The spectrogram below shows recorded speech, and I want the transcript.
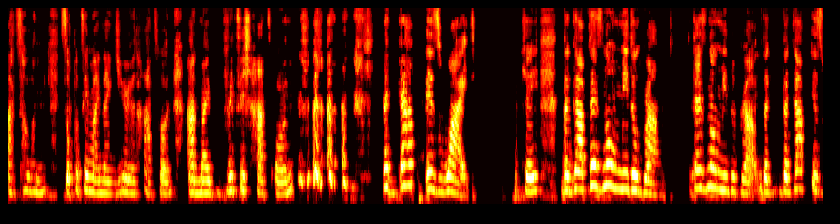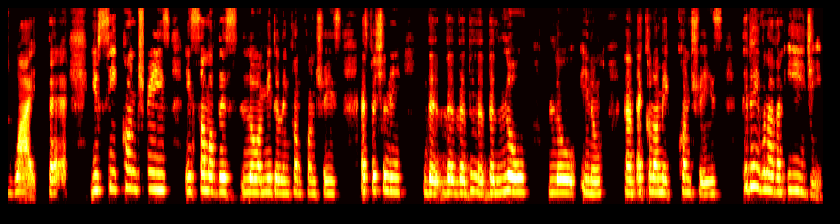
hat on, so putting my Nigerian hat on and my British hat on, the gap is wide. Okay, the gap. There's no middle ground. There's no middle ground. The, the gap is wide there. You see countries in some of these lower middle income countries, especially the, the, the, the, the low, low, you know, um, economic countries, they don't even have an EEG.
